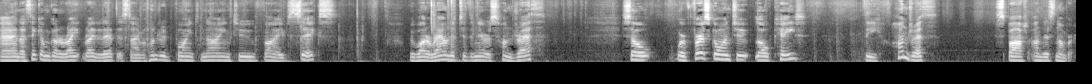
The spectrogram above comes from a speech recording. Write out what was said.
And I think I'm going to write, write it out this time, 100.9256 we want to round it to the nearest hundredth. So we're first going to locate the hundredth spot on this number.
